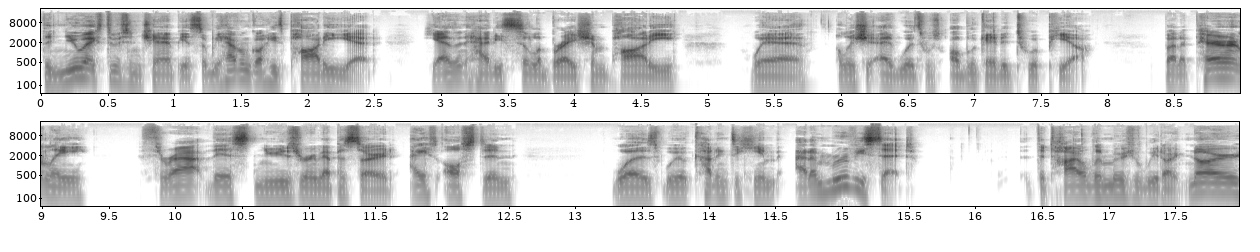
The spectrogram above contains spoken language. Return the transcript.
the new X Division champion. So we haven't got his party yet. He hasn't had his celebration party where Alisha Edwards was obligated to appear. But apparently, throughout this newsroom episode, Ace Austin was we were cutting to him at a movie set. The title of the movie we don't know.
